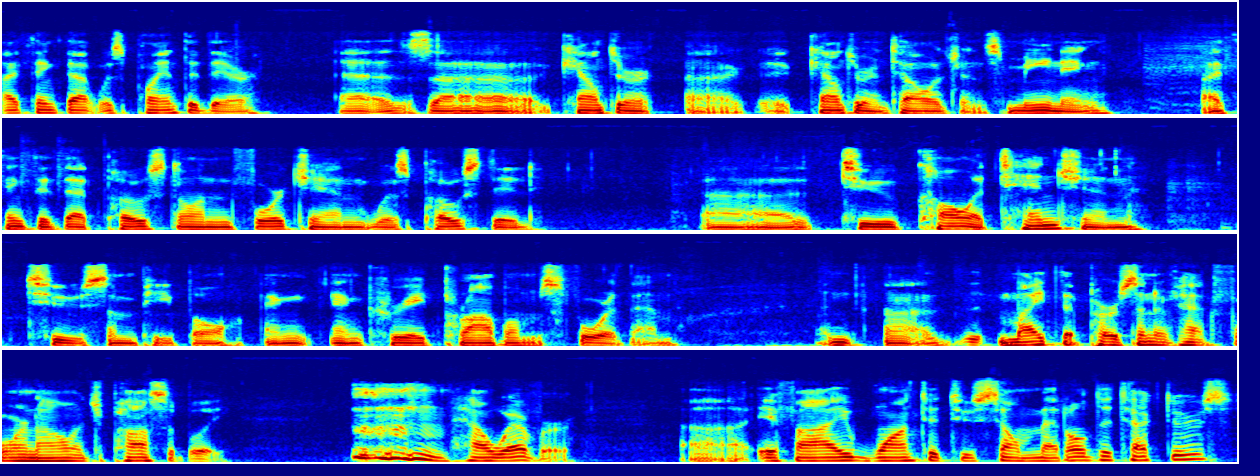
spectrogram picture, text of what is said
I think that was planted there as uh, counter uh, counterintelligence, meaning I think that that post on 4chan was posted uh, to call attention to some people and, and create problems for them. And uh, might the person have had foreknowledge? Possibly. However, uh, if I wanted to sell metal detectors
